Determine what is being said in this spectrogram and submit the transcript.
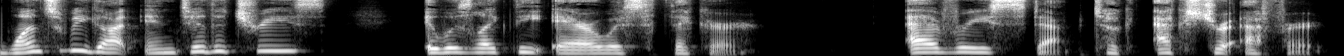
Once we got into the trees, it was like the air was thicker. Every step took extra effort.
